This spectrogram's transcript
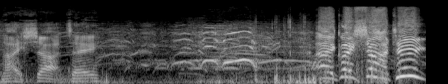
Nice shot, Tay. Eh? Hey, great shot, T!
